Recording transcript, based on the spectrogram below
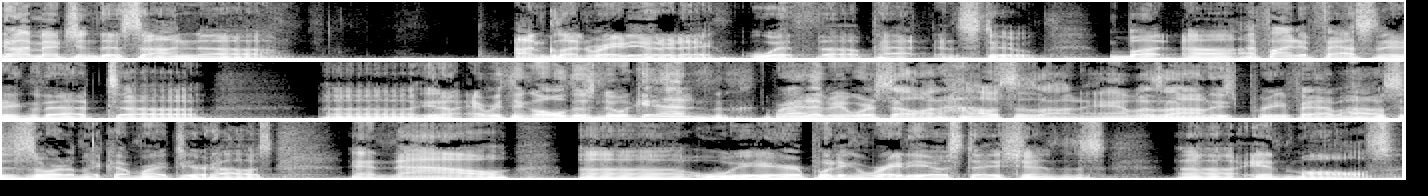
I mentioned this on uh, on Glenn Radio today with uh, Pat and Stu, but uh, I find it fascinating that. Uh, uh, you know, everything old is new again, right? I mean, we're selling houses on Amazon, these prefab houses, sort of, they come right to your house. And now uh, we're putting radio stations in malls.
